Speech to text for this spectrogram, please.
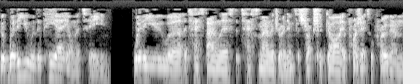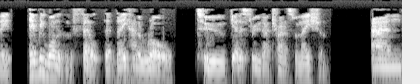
Whether you were the PA on a team, whether you were a test analyst, a test manager, an infrastructure guy, a project or program lead, every one of them felt that they had a role to get us through that transformation. And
